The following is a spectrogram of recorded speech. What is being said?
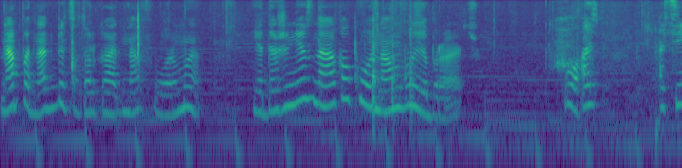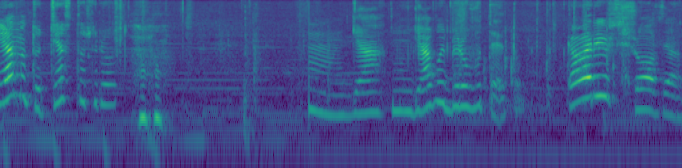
Нам понадобится только одна форма. Я даже не знаю, какую нам выбрать. О, а, а Сияна тут тесто жрет. Я, ну, я выберу вот эту. Говори что ты.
